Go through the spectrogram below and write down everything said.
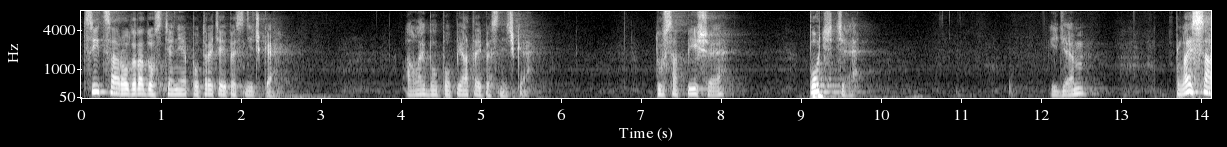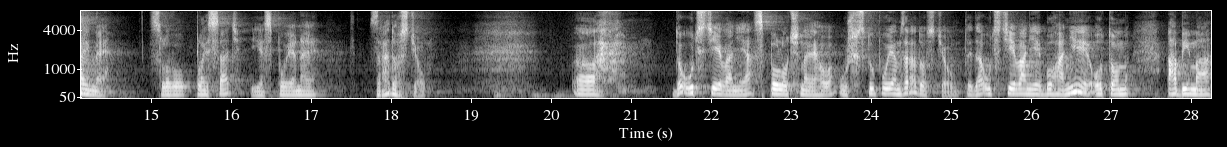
cica rodradostenie po tretej pesničke, alebo po piatej pesničke. Tu sa píše, poďte, idem, plesajme Slovo plesať je spojené s radosťou. Do uctievania spoločného už vstupujem s radosťou. Teda uctievanie Boha nie je o tom, aby ma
